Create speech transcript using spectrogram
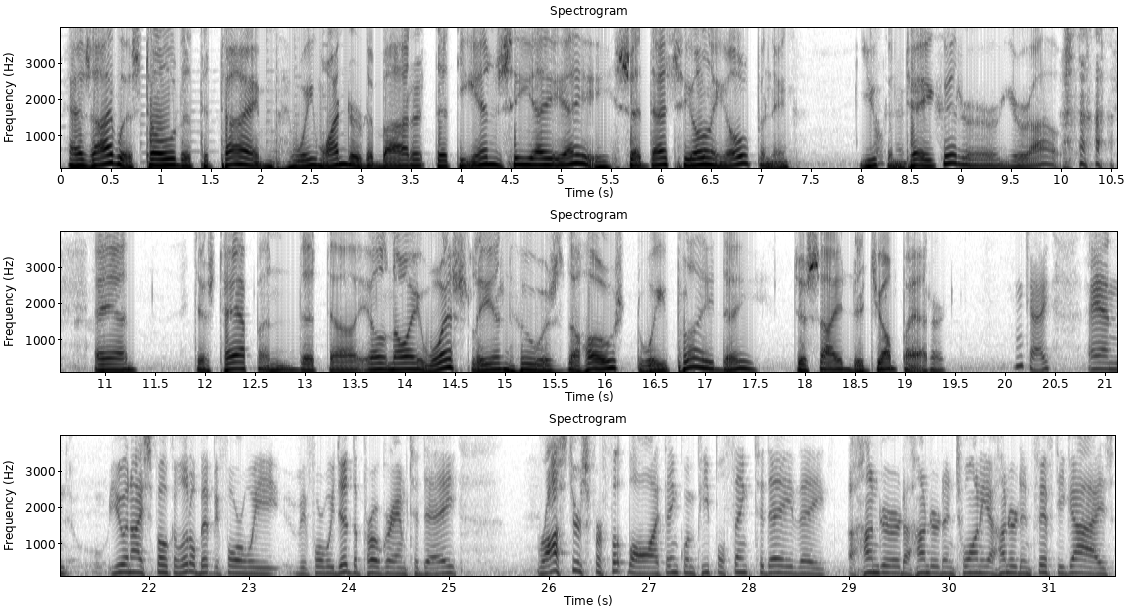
as I was told at the time, we wondered about it, that the NCAA said that's the only opening. You can take it or you're out. and just happened that uh, Illinois Wesleyan, who was the host we played, they decided to jump at it. Okay. And you and I spoke a little bit before we before we did the program today. Rosters for football, I think when people think today they 100, 120, 150 guys,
